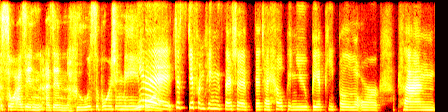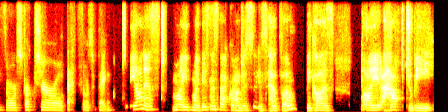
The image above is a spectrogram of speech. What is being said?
So, as in, as in, who is supporting me? Yeah, or? just different things that are that are helping you, be it people or plans or structure or that sort of thing. To be honest, my my business background is is helpful because I have to be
